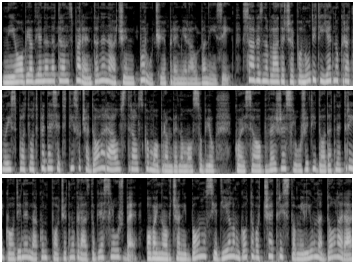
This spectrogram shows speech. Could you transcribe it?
nije objavljena na transparentan način, poručuje premijer Albanizi. Savezna vlada će ponuditi jednokratnu isplatu od 50 tisuća dolara australskih australskom obrambenom osoblju, koje se obveže služiti dodatne tri godine nakon početnog razdoblja službe. Ovaj novčani bonus je dijelom gotovo 400 milijuna dolara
